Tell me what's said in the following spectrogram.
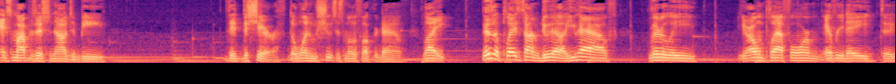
it's my position now to be the, the sheriff, the one who shoots this motherfucker down. Like, there's a place and time to do that. Like, you have literally your own platform every day to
